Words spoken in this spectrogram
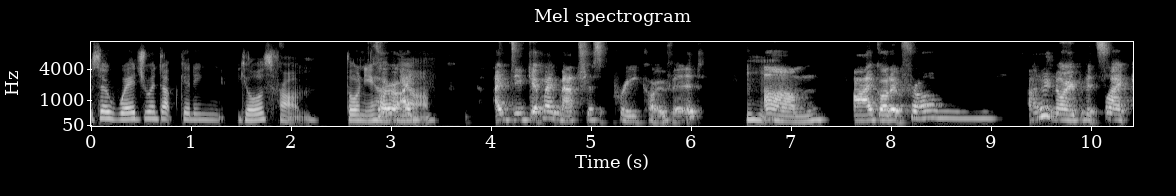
so where'd you end up getting yours from? The one you So have I- now? I did get my mattress pre-COVID. Mhm. Um, I got it from I don't know, but it's like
